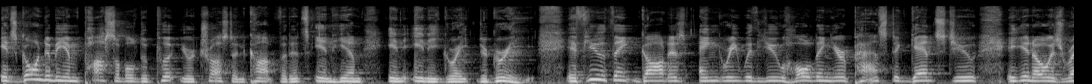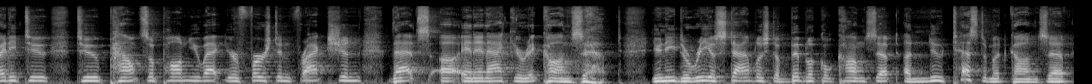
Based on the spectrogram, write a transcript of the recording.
it's going to be impossible to put your trust and confidence in Him in any great degree. If you think God is angry with you, holding your past against you, you know, is ready to, to pounce upon you at your first infraction, that's uh, an inaccurate concept. You need to reestablish a biblical concept, a New Testament concept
